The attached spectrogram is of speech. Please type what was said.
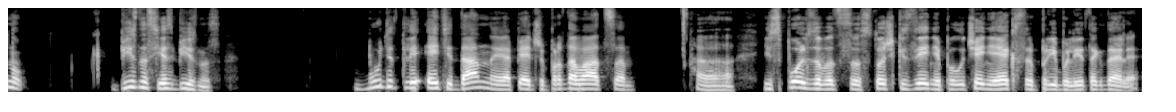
ну, бизнес есть бизнес, будет ли эти данные, опять же, продаваться, э, использоваться с точки зрения получения экстра прибыли и так далее.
